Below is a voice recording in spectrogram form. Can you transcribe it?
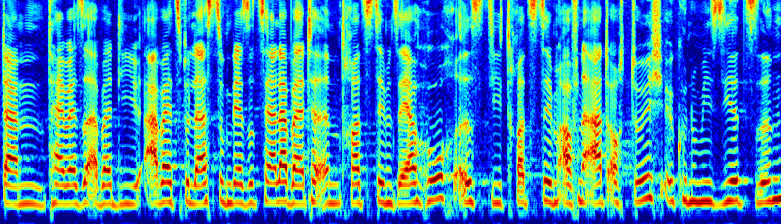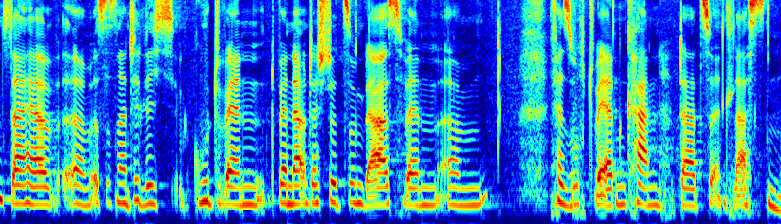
dann teilweise aber die Arbeitsbelastung der SozialarbeiterInnen trotzdem sehr hoch ist, die trotzdem auf eine Art auch durchökonomisiert sind. Daher ähm, ist es natürlich gut, wenn, wenn da Unterstützung da ist, wenn ähm, versucht werden kann, da zu entlasten.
